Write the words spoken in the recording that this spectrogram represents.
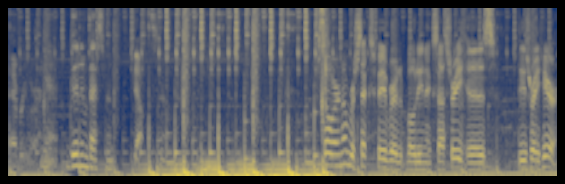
everywhere. Yeah, good investment. Yeah. So, So our number six favorite boating accessory is these right here.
